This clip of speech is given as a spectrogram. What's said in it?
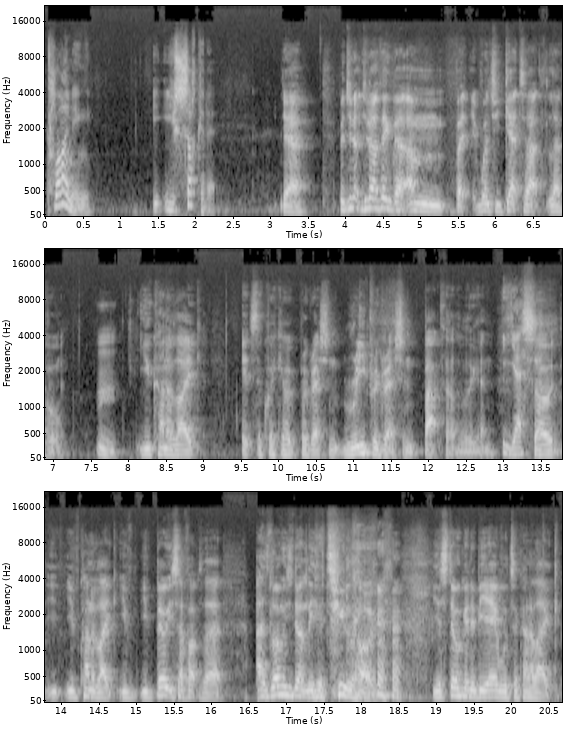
Climbing, y- you suck at it. Yeah, but do you know? Do you know? I think that um, but once you get to that level, you kind of like it's a quicker progression, re-progression back to that level again. Yes. So you, you've kind of like you've you've built yourself up to there. As long as you don't leave it too long, you're still going to be able to kind of like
